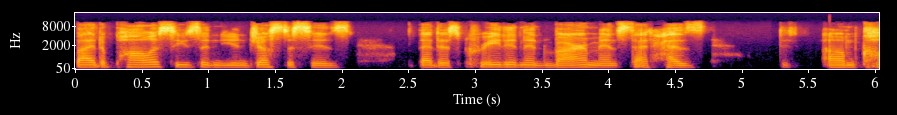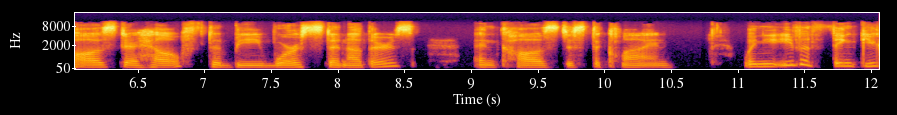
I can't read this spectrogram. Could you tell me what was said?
by the policies and the injustices that has created environments that has um, caused their health to be worse than others and caused this decline. When you even think you,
